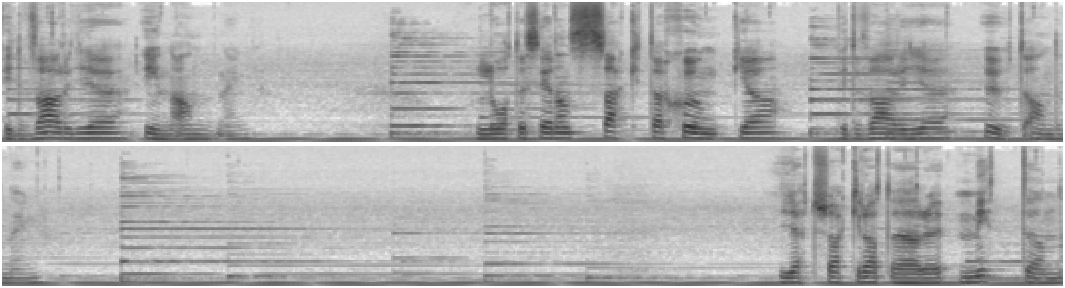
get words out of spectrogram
vid varje inandning. Låt det sedan sakta sjunka vid varje utandning. Hjärtchakrat är mitten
